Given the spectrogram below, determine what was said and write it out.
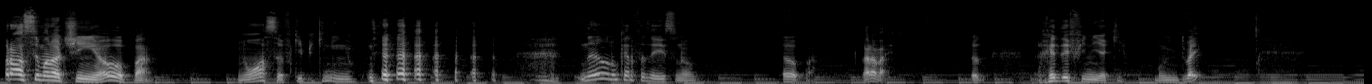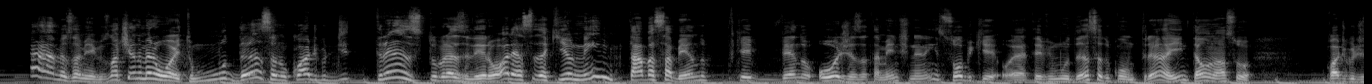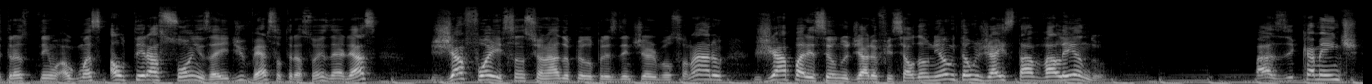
Próxima notinha. Opa. Nossa, eu fiquei pequenininho. não, não quero fazer isso, não. Opa. Agora vai. Eu redefini aqui. Muito bem. Ah, meus amigos, notinha número 8. Mudança no código de trânsito brasileiro. Olha, essa daqui eu nem tava sabendo fiquei vendo hoje exatamente, né? Nem soube que é, teve mudança do Contran aí, então o nosso código de trânsito tem algumas alterações aí, diversas alterações, né? Aliás, já foi sancionado pelo presidente Jair Bolsonaro, já apareceu no Diário Oficial da União, então já está valendo. Basicamente,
